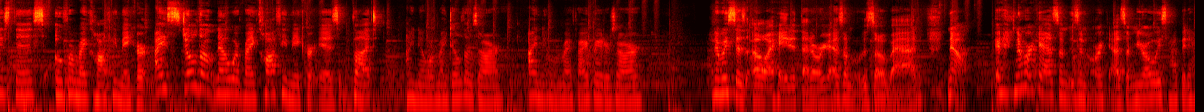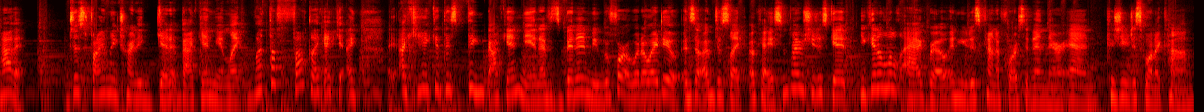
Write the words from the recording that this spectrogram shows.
Prioritize this over my coffee maker. I still don't know where my coffee maker is, but I know where my dildos are. I know where my vibrators are. Nobody says, Oh, I hated that orgasm. It was so bad. No, an orgasm is an orgasm. You're always happy to have it. Just finally trying to get it back in me. I'm like, what the fuck? Like, I, I, I can't get this thing back in me. And if it's been in me before, what do I do? And so I'm just like, okay, sometimes you just get, you get a little aggro and you just kind of force it in there. And because you just want to come.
